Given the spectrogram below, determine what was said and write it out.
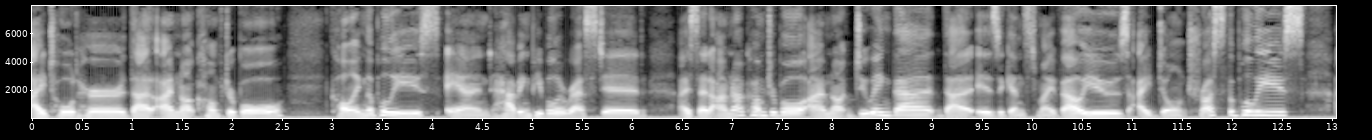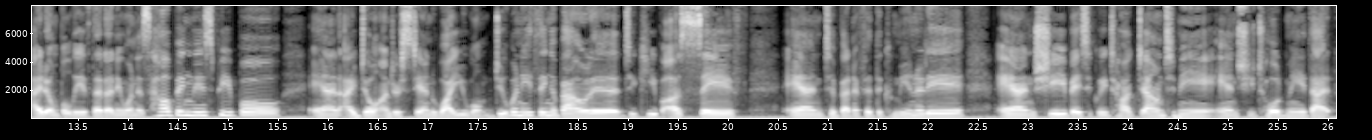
I told her that I'm not comfortable calling the police and having people arrested. I said, I'm not comfortable. I'm not doing that. That is against my values. I don't trust the police. I don't believe that anyone is helping these people. And I don't understand why you won't do anything about it to keep us safe and to benefit the community. And she basically talked down to me and she told me that,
